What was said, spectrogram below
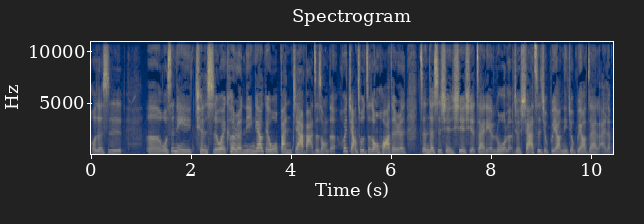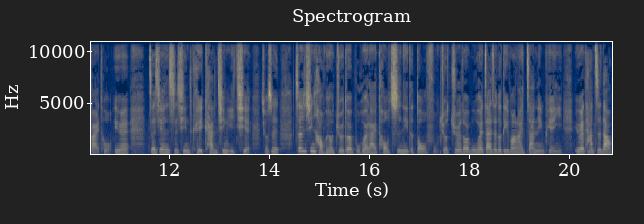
或者是呃，我是你前十位客人，你应该要给我半价吧？这种的会讲出这种话的人，真的是先谢谢再联络了，就下次就不要，你就不要再来了，拜托。因为这件事情可以看清一切，就是真心好朋友绝对不会来偷吃你的豆腐，就绝对不会在这个地方来占你便宜，因为他知道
